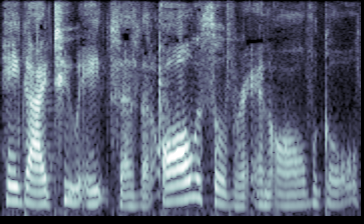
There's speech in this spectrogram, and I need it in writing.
Haggai 2 8 says that all the silver and all the gold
